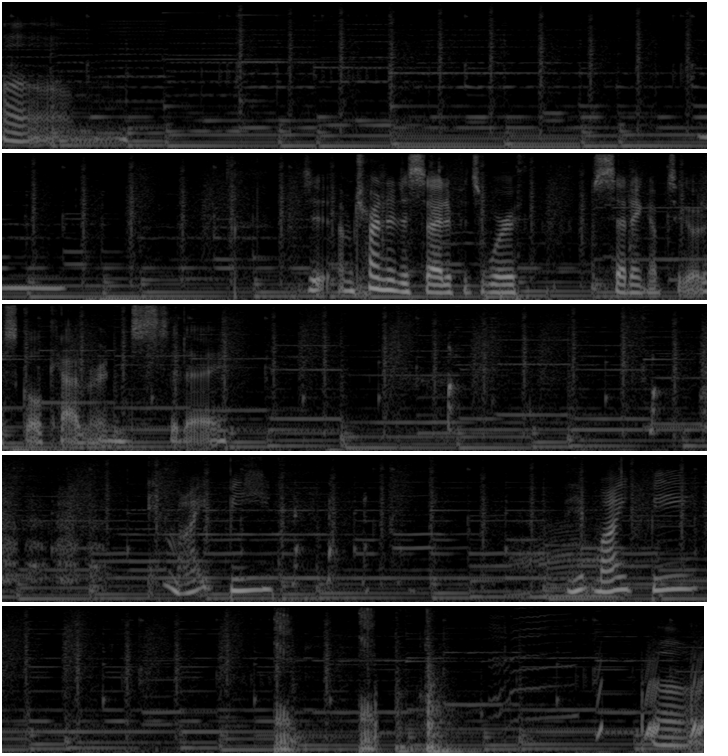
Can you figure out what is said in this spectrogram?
Um, I'm trying to decide if it's worth setting up to go to Skull Caverns today. It might be. It might be. Um,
